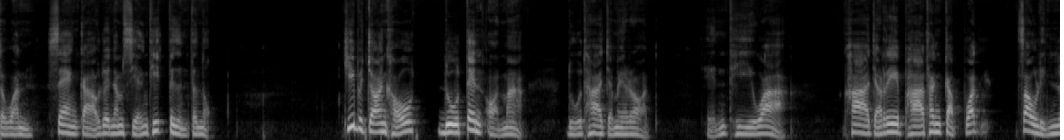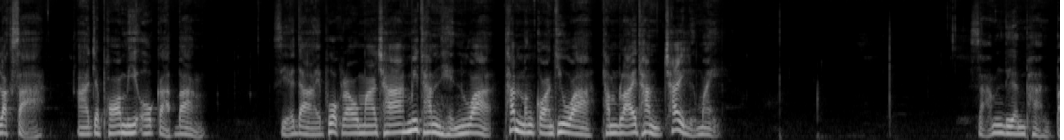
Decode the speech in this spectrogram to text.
ตะวันแซงกล่าวด้วยน้ำเสียงที่ตื่นตระหนกชีพจรเขาดูเต้นอ่อนมาก ดูท่าจะไม่รอด เห็นทีว่า ข้าจะรีบพาท่านกลับวัดเศร้าหลินรักษา อาจจะพอมีโอกาสบ้าง เสียดายพวกเรามาช้าไม่ทันเห็นว่าท่านมังกรที่ว่าทำร้ายท่านใช่หรือไม่สามเดือนผ่านไป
